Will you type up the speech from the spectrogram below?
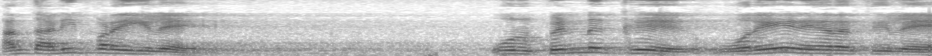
அந்த அடிப்படையிலே ஒரு பெண்ணுக்கு ஒரே நேரத்திலே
